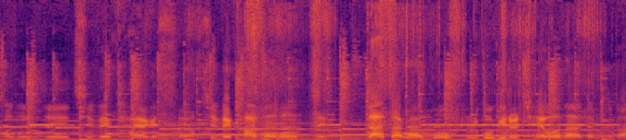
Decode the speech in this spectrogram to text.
저는 이제 집에 가야겠어요. 집에 가면은 이제 짜장하고 불고기를 재워놔야 됩니다.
